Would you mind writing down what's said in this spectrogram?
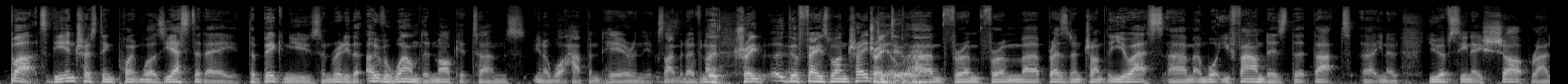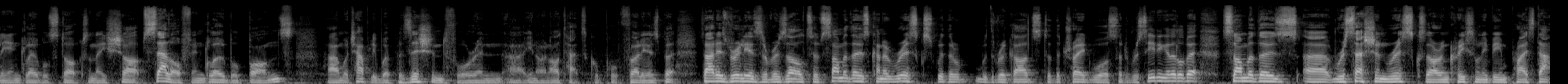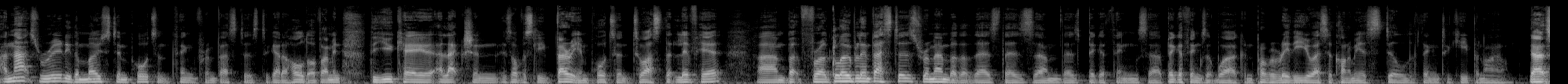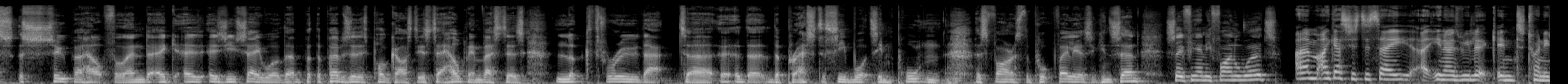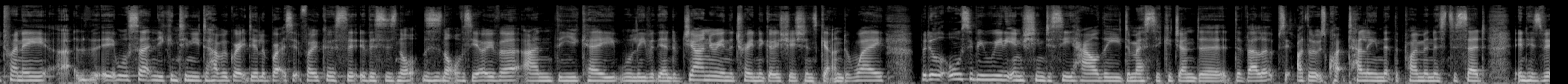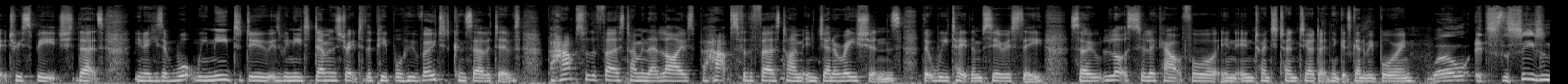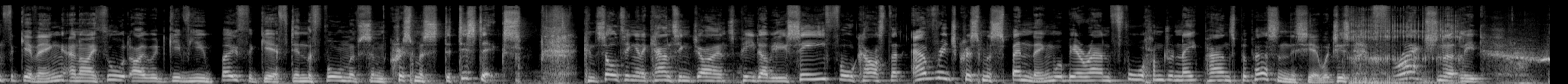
But the interesting point was yesterday, the big news and really the overwhelmed in market terms, you know, what happened here and the excitement overnight. The trade, uh, the phase one trade, trade deal, deal yeah. um, from from uh, President Trump, the US, um, and what you found is that that uh, you know you have seen a sharp rally in global stocks and a sharp sell-off in global bonds, um, which happily we're positioned for in uh, you know in our tactical portfolios. But that is really as a result of some of those kind of risks with the, with regards to the trade war sort of receding a little bit. Some of those uh, recession risks are increasingly being priced out. And that's really the most important thing for investors to get a hold of. I mean, the UK election is obviously very important to us that live here. Um, but for our global investors, remember that there's there's um, there's bigger things uh, bigger things at work, and probably the US economy is still the thing to keep an eye on. That's super helpful, and uh, as you say, well, the, the purpose of this podcast is to help investors look through that uh, the the press to see what's important as far as the portfolios are concerned. Sophie, any final words? Um, I guess just to say, uh, you know, as we look into 2020, uh, it will certainly continue to have a great deal of Brexit focus. This is not this is not obviously over, and the UK will leave at the end of January, and the trade negotiations get underway. But it'll also be really interesting to see how the domestic agenda develops. I thought it was quite telling that the Prime Minister said in his victory speech that, you know, he said what we need to do is we need to demonstrate to the people who voted Conservatives, perhaps for the first time in their lives, perhaps for the first time in generations, that we take them seriously. So lots to look out for in, in 2020. I don't think it's going to be boring. Well, it's the season for giving, and I thought I would give you both a gift in the form of some Christmas statistics. Consulting and accounting giants PwC forecast that average Christmas spending will be around £408 per person this year, which is fractionally.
